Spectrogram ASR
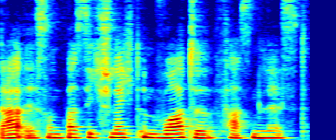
da ist und was sich schlecht in Worte fassen lässt.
